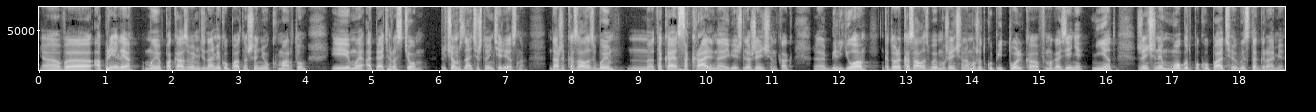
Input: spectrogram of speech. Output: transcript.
э, в апреле мы показываем динамику по отношению к марту, и мы опять растем. Причем, знаете, что интересно? Даже, казалось бы, такая сакральная вещь для женщин, как э, белье, которое, казалось бы, женщина может купить только в магазине, нет. Женщины могут покупать в Инстаграме.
